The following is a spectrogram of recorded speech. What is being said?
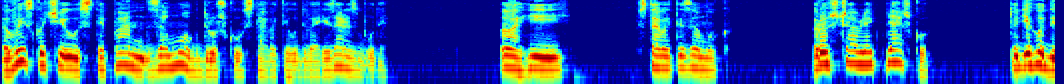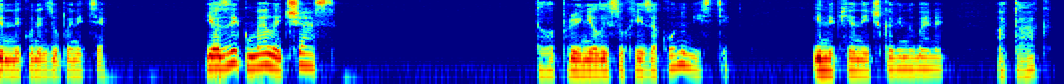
Вискочив Степан замок дружку вставити у двері. Зараз буде. Агій, вставити замок. Розчавлять пляшку тоді годинник у них зупиниться. Язик меле час. То прийняли сухий закон у місті. І не п'яничка він у мене, а так,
